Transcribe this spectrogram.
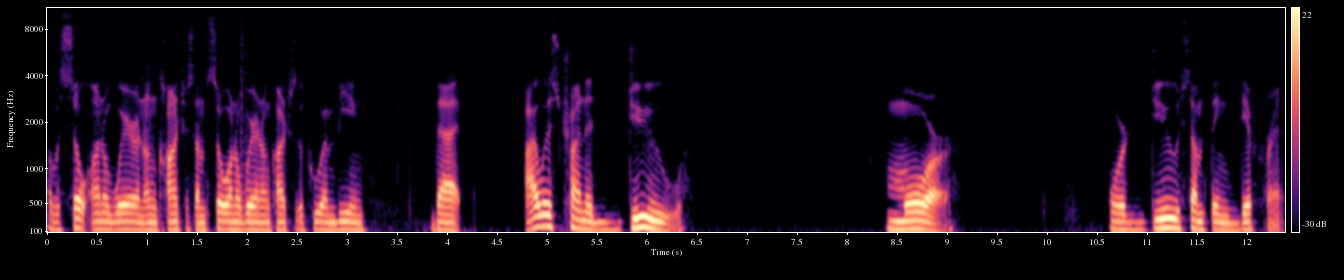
I was so unaware and unconscious. I'm so unaware and unconscious of who I'm being that I was trying to do more or do something different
